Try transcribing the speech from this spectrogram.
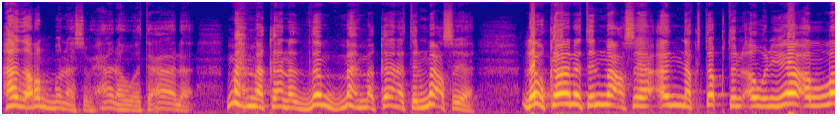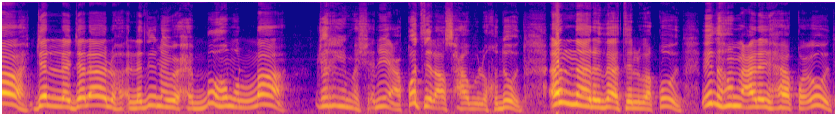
هذا ربنا سبحانه وتعالى مهما كان الذنب مهما كانت المعصية لو كانت المعصية أنك تقتل أولياء الله جل جلاله الذين يحبهم الله جريمة شنيعة. قتل أصحاب الأخدود. النار ذات الوقود. إذ هم عليها قعود.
